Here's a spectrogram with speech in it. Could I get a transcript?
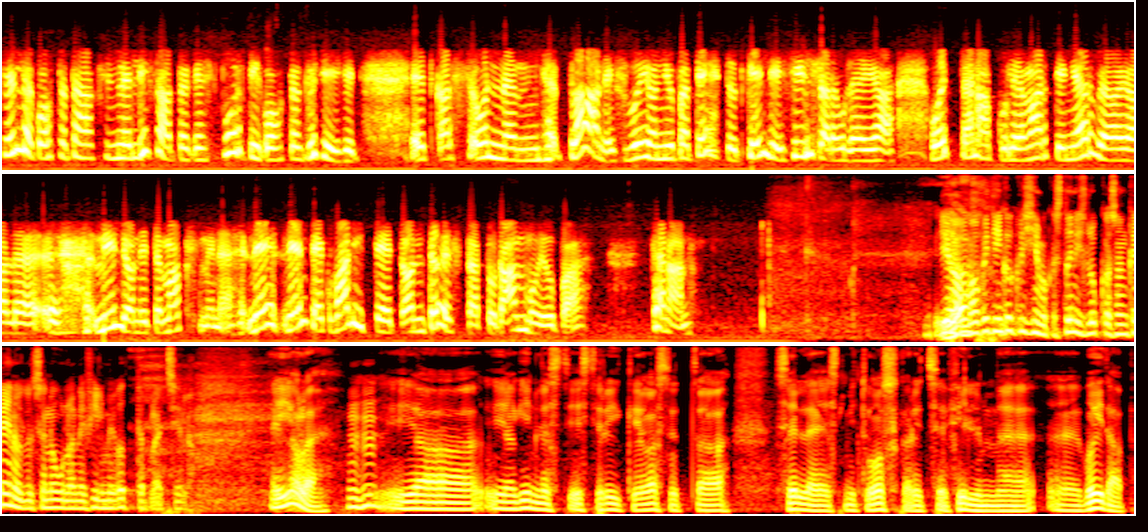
selle kohta tahaksin veel lisada, kes spordi kohta küsisid et kas on ähm, plaanis või on juba tehtud Kelly Sildarule ja Ott Tänakule ja Martin Järveojale äh, miljonite maksmine ne,. Nende kvaliteet on tõestatud ammu juba. tänan ja, ja ma pidin ka küsima, kas Tõnis Lukas on käinud üldse Nolani filmi võtteplatsil? Ei ole mm -hmm. ja, ja kindlasti Eesti riik ei vastuta selle eest, mitu Oscarit see film äh, võidab.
